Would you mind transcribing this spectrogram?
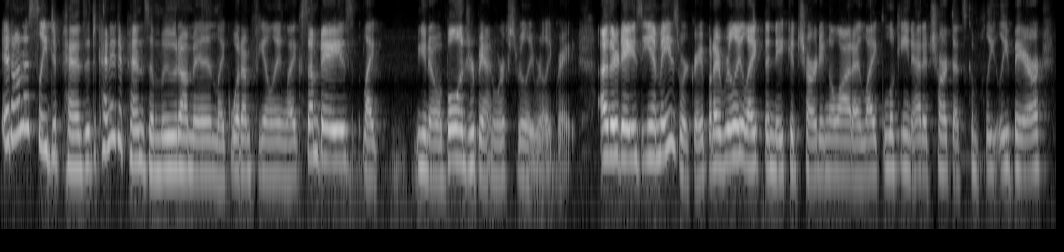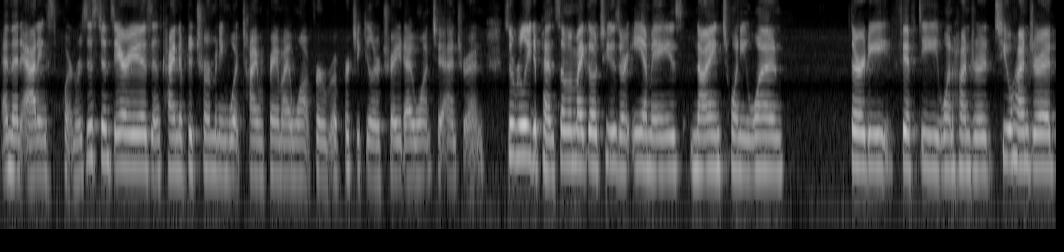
It honestly depends. It kind of depends the mood I'm in, like what I'm feeling. Like some days, like you know, a Bollinger Band works really, really great. Other days, EMAs work great, but I really like the naked charting a lot. I like looking at a chart that's completely bare and then adding support and resistance areas and kind of determining what time frame I want for a particular trade I want to enter in. So it really depends. Some of my go-tos are EMAs, 9, 21, 30, 50, 100, 200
